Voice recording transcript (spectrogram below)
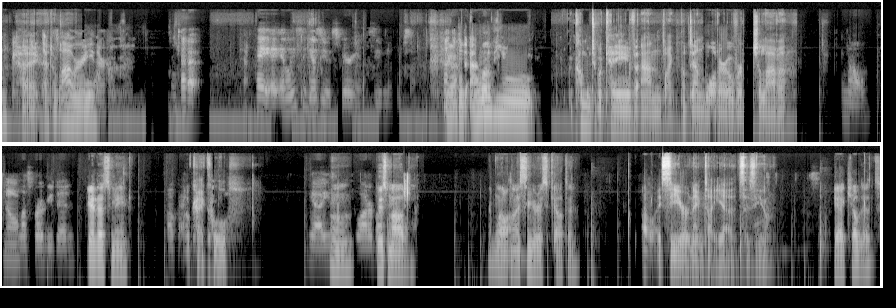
Okay, I I don't need that don't flour know. either. hey, at least it gives you experience, even if there's some. Yeah. Did any of you come into a cave and like put down water over a bunch of lava? No, No. unless Brody did. Yeah, that's me. Okay. Okay, cool. Yeah, he's hmm. Oh, water. This bucket. mob. Well, I think you're a skeleton. Oh, I see your name tag. Yeah, it says you. Yeah, I killed it.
